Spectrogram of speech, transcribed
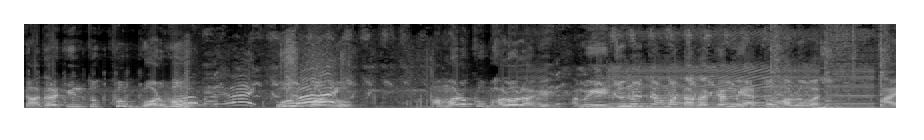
দাদার কিন্তু খুব গর্ব খুব গর্ব। আমারও খুব ভালো লাগে। আমি এই জন্যই তো আমার দাদাকে আমি এত ভালোবাসি। আই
